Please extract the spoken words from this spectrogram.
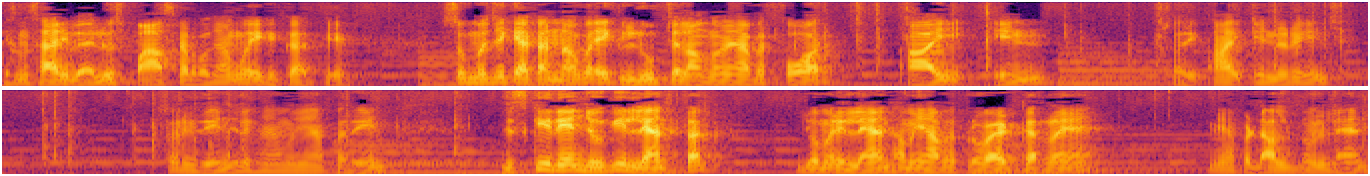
इसमें सारी वैल्यूज़ पास करता जाऊँगा एक एक करके। सो so, मुझे क्या करना होगा एक लूप चलाऊँगा यहाँ पर for I in sorry I in range sorry range लिखना है मुझे यहाँ पर रेंज जिसकी रेंज होगी लेंथ तक जो हमारी लेंथ हम यहाँ पर प्रोवाइड कर रहे हैं मैं यहाँ पर डालता हूँ लेंथ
